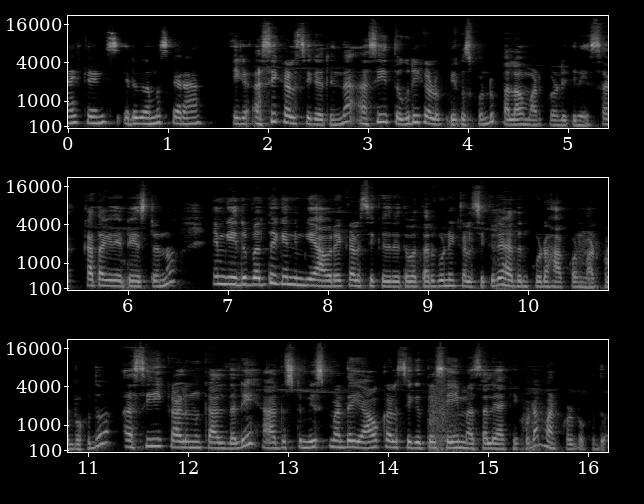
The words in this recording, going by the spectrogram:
ಹಾಯ್ ಫ್ರೆಂಡ್ಸ್ ಎಲ್ರಿಗೂ ನಮಸ್ಕಾರ. ಈಗ ಹಸಿ ಕಾಳು ಸಿಗೋದ್ರಿಂದ ಹಸಿ ತೊಗರಿ ಕಾಳು ಉಪಯೋಗಿಸ್ಕೊಂಡು ಪಲಾವ್ ಮಾಡ್ಕೊಂಡಿದ್ದೀನಿ. ಸಖತ್ತಾಗಿದೆ ಟೇಸ್ಟನ್ನು. ನಿಮಗೆ ಇದ್ರ ಬದಲಿಗೆ ನಿಮಗೆ ಅವರೆಕಾಳು ಸಿಕ್ಕಿದ್ರೆ ಅಥವಾ ತರ್ಗುಣಿ ಕಾಳು ಸಿಕ್ಕಿದ್ರೆ ಅದನ್ನು ಕೂಡ ಹಾಕ್ಕೊಂಡು ಮಾಡ್ಕೊಳ್ಬಹುದು. ಹಸಿ ಕಾಳಿನ ಕಾಲದಲ್ಲಿ ಆದಷ್ಟು ಮಿಸ್ ಮಾಡದೆ ಯಾವ ಕಾಳು ಸಿಗುತ್ತೋ ಸೇಮ್ ಮಸಾಲೆ ಹಾಕಿ ಕೂಡ ಮಾಡ್ಕೊಳ್ಬಹುದು.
